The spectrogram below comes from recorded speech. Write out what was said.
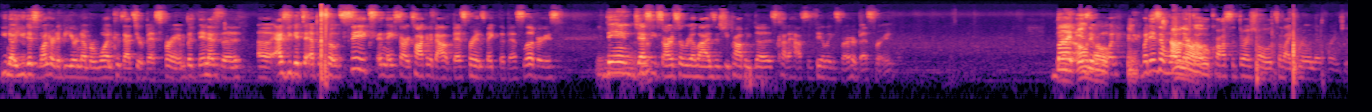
you know, you just want her to be your number one because that's your best friend." But then as the uh, as you get to episode six, and they start talking about best friends make the best lovers, then Mhm. Jessie starts to realize that she probably does kind of have some feelings for her best friend. But Yeah, isn't know. one but isn't one that go across the threshold to like ruin their friendship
